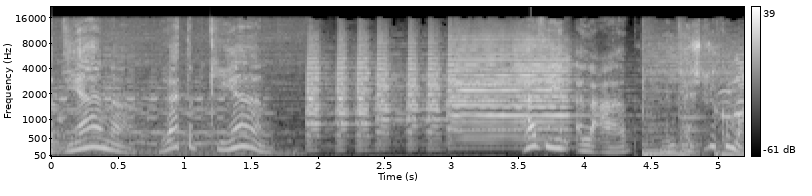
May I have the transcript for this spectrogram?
ديانا لا تبكيان. هذه الألعاب من أجلكما.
